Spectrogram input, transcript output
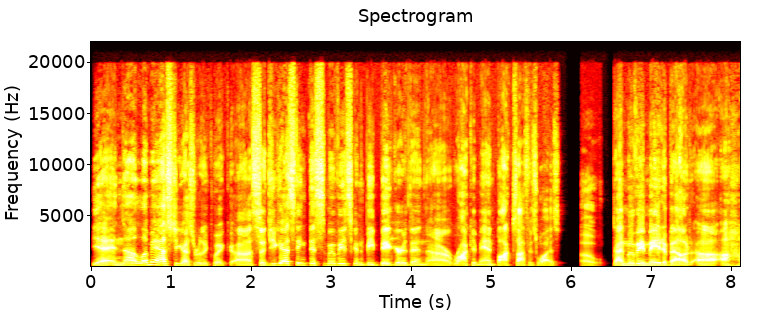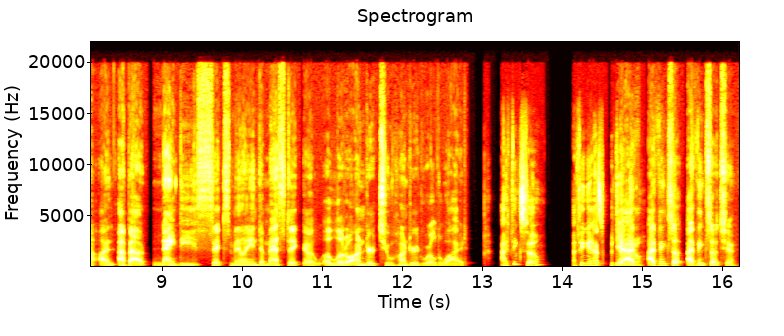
Yeah, and uh, let me ask you guys really quick. Uh, so, do you guys think this movie is going to be bigger than uh, Rocket Man box office wise? Oh, That movie made about uh, a about ninety six million domestic, a, a little under two hundred worldwide. I think so. I think it has potential. Yeah, I, I think so. I think so too.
